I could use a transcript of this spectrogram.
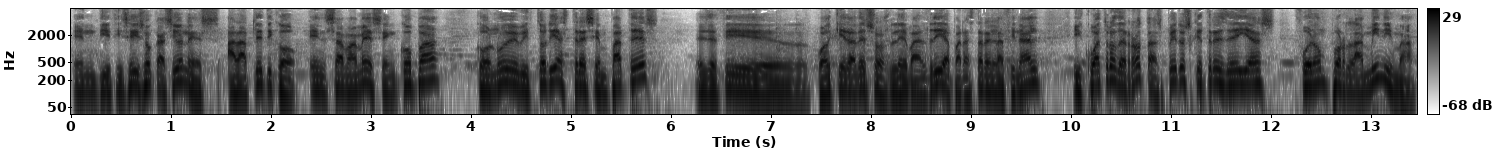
en 16 ocasiones al Atlético en Samamés en Copa, con nueve victorias, tres empates, es decir, cualquiera de esos le valdría para estar en la final, y cuatro derrotas, pero es que tres de ellas fueron por la mínima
